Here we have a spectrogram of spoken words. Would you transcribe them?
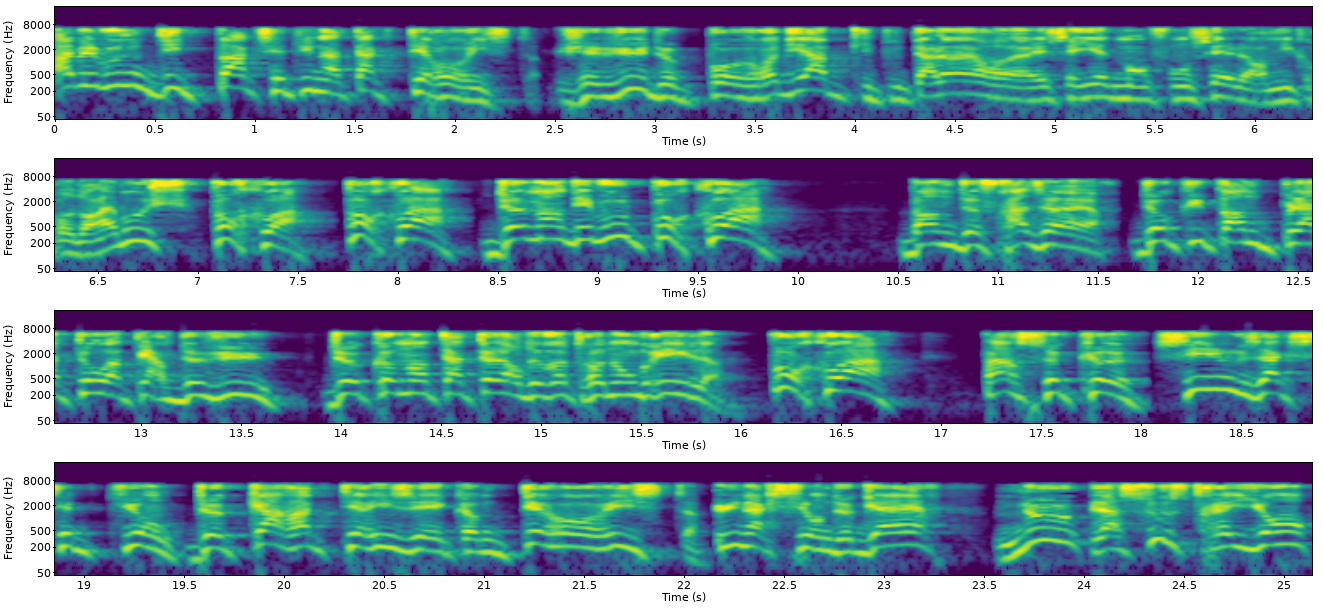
ah mais vous ne dites pas que c'est une attaque terroriste. J'ai vu de pauvres diables qui tout à l'heure euh, essayaient de m'enfoncer leur micro dans la bouche. Pourquoi? Pourquoi? Demandez-vous pourquoi? Bande de phraseurs, d'occupants de plateau à perte de vue, de commentateurs de votre nombril. Pourquoi? Parce que si nous acceptions de caractériser comme terroriste une action de guerre, nous la soustrayons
